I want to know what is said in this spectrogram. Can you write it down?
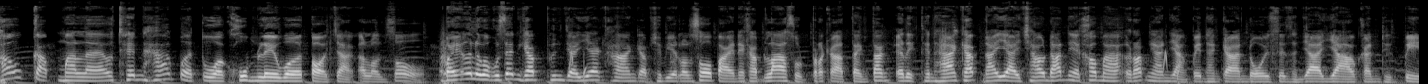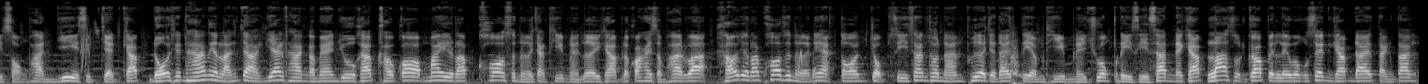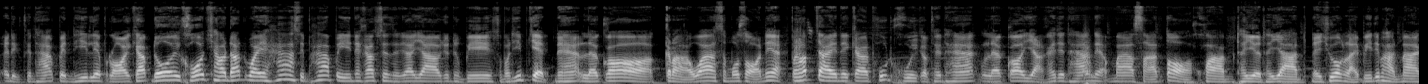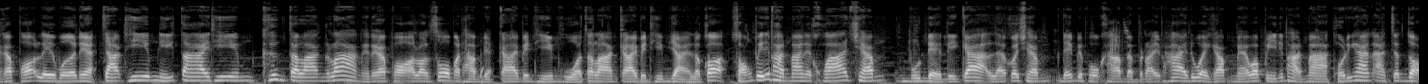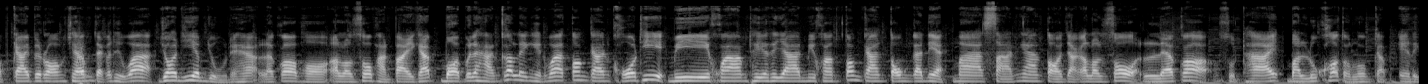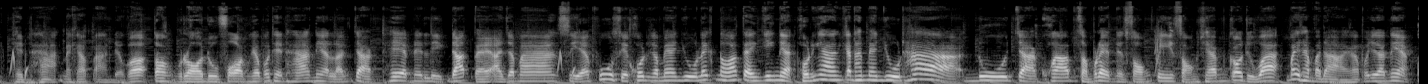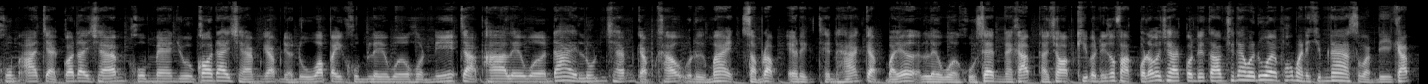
เขากลับมาแล้วเทนฮากเปิดตัวคุมเลเวอร์ต่อจากอลอนโซไบเออร์เลเวอร์คูเซนครับเพิ่งจะแยกทางกับเชเบียร์อลอนโซไปนะครับล่าสุดประกาศแต่งตั้งเอริกเทนฮากครับนายใหญ่ชาวดัตเนี่ยเข้ามารับงานอย่างเป็นทางการโดยเซ็นสัญญายาวกันถึงปี 2027 ครับ โดยเทนฮากเนี่ยหลังจากแยกทางกับแมนยูครับเขาก็ไม่รับข้อเสนอจากทีมไหนเลยครับแล้วก็ให้สัมภาษณ์ว่าเขาจะรับข้อเสนอเนี่ยตอนจบซีซั่นเท่านั้นเพื่อจะได้เตรียมทีมในช่วงปรีซีซั่นนะครับล่าสุดก็เป็นเลเวอร์คูเซนครับได้แต่งตั้งเอริกเทนฮากเป็นที่เรียบร้อยครับโดยโค้ชชาวดัตวัย 55 ปีนะครับเซ็นสัญญายาวจนถึงปี 2027 นะฮะแล้วก็กล่าวว่าสโมสรเนี่ยประทับใจในการพูดคุยกับเทนฮากแล้วก็อยากให้เทนฮากเนี่ยมาสานต่อความทะเยอทะยานในช่วงหลายปีที่ผ่านมาครับเพราะเลเวอร์เนี่ยจากทีมหนีตายทีมครึ่งตารางล่างเนี่ยนะครับพออลอนโซมาทำเนี่ยกลายเป็นทีมหัวตารางกลายเป็นทีมใหญ่ แล้วก็ 2 ปีที่ผ่านมาเนี่ยคว้าแชมป์บุนเดสลีกาแล้วก็แชมป์เดฟเบโพคาแบบไร้พ่ายด้วยครับแม้ว่าปีที่ผ่านมา ผลงานอาจจะดรอปกลายไปนรองแชมป์แต่ก็ถือว่ายอดเยี่ยมอยู่นะฮะแล้วก็พออลอนโซผ่านไปครับบอร์ดบริหารก็เล็งเห็นว่าต้องการโค้ชที่มีความทะเยอทะยานมีความต้องการตรงกันเนี่ยมาสารงานต่อจากอลอนโซแล้วก็สุดท้ายบรรลุข้อตกลงกับเอริกเทนฮากนะครับอ่าเดี๋ยวก็ต้องรอดูฟอร์มครับว่าเทนฮากเนี่ยหลังจากเทพในลีกดัตแต่อาจจะมาเสียผู้เสียคนกับแมนยูเล็กน้อยแต่จริงเนี่ยผลงานการทำแมนยูถ้าดูจากความสำเร็จเนี่ยสปี 2 แชมป์ก็ถือว่าไม่ธรรมดาครับเพราะฉะนั้นเนี่ยคุมอาแจกก็ได้แชมป์คุมแมนยูก็ได้แชมป์ครับเดี๋ยวดูว่าไปคุมเลเวอร์หนนี้จะพาเลเวอร์ได้ลุ้นแชมป์กับเขาหรือไม่สำหรับเอริกเทนฮากกับไบเออร์เลเวอร์คูเซนนะครับ ถ้าชอบคลิปแบบนี้ก็ฝากกดไลค์กดแชร์กดติดตามช่องไว้ด้วยพบกันใหม่ในคลิปหน้าสวัสดีครับ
